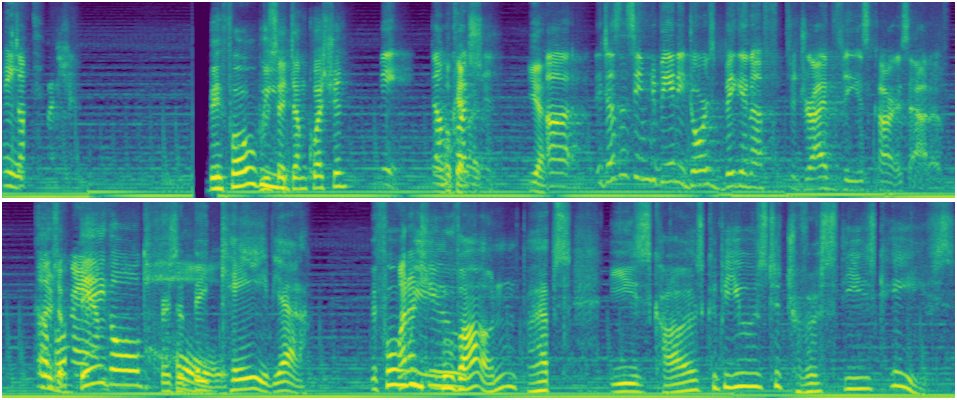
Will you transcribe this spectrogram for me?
Neat. Dumb question. Before Who we said dumb question? Me. Dumb Okay. question. Yeah. Uh, it doesn't seem to be any doors big enough to drive these cars out of. Oh, there's a big old There's hole. a big cave, yeah. Before Why don't we you- move on, perhaps these cars could be used to traverse these caves.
